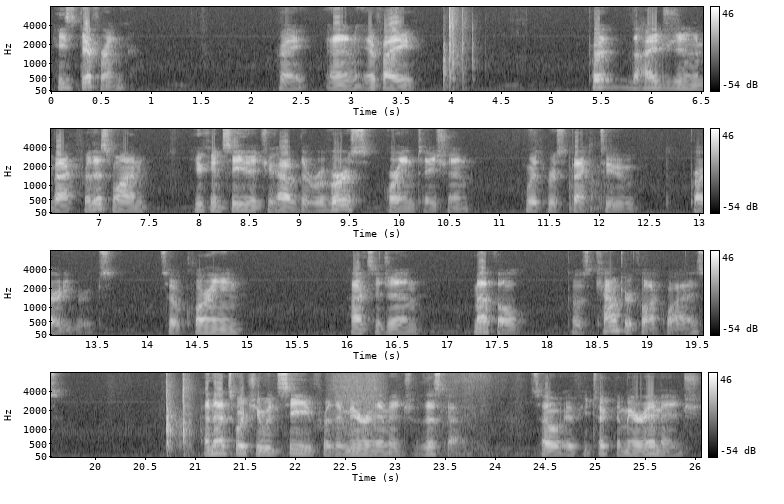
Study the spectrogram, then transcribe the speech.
he's different, right? And if I put the hydrogen back for this one, you can see that you have the reverse orientation with respect to priority groups. So chlorine, oxygen, methyl goes counterclockwise. And that's what you would see for the mirror image of this guy. So if you took the mirror image,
